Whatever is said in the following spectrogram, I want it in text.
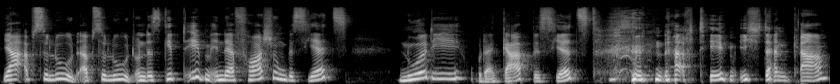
Ja, absolut, absolut. Und es gibt eben in der Forschung bis jetzt nur die, oder gab bis jetzt, nachdem ich dann kam,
